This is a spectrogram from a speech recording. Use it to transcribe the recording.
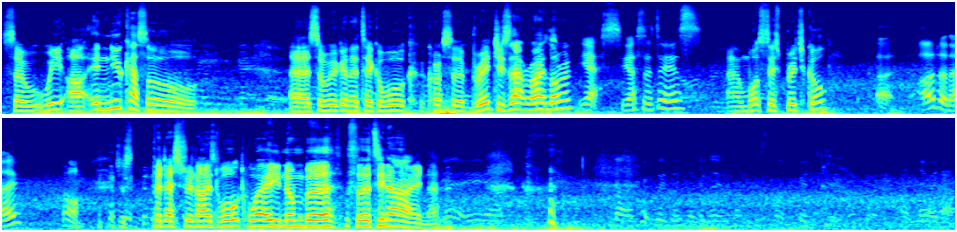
So we are in Newcastle. Uh, so we're going to take a walk across a bridge. Is that right, Lauren? Yes, yes, it is. And what's this bridge called? Uh, I don't know. Oh, just pedestrianised walkway number 39. Yeah, yeah. no, it probably does have a name. I'm just not good at knowing that.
